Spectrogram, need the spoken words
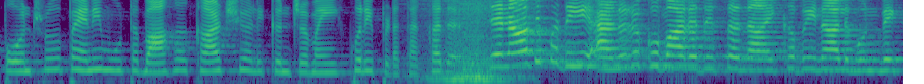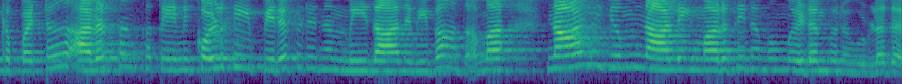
போன்று பனிமூட்டமாக காட்சியளிக்கின்றமை குறிப்பிடத்தக்கது. ஜனாதிபதி அனுரகுமார திசநாயக்கவினால் முன்வைக்க வைக்கப்பட்ட அரசாங்கத்தின் கொள்கை பிரகடனம் மீதான விவாதம் நாளையும் நாளை மறுதினமும் இடம்பெற உள்ளது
